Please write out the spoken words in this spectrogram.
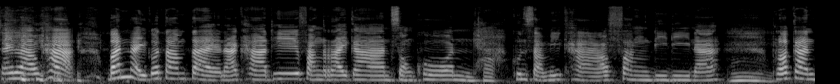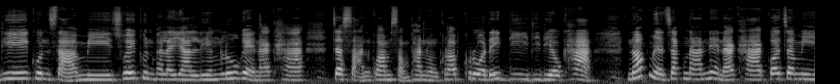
ใช่แล้วค่ะ บ้านไหนก็ตามแต่นะคะที่ฟังรายการสองคนค่ะคุณสามีขาฟังดีๆนะอืมเพราะการที่คุณสามีช่วยคุณภรรยาเลี้ยงลูกเนี่ยนะคะ จะสานความสัมพันธ์ของครอบครัวได้ดีทีเดียวค่ะ นอกเหนือจากนั้นเนี่ยนะคะก็จะมี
